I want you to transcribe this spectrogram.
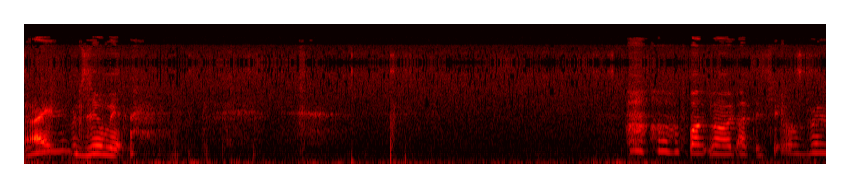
Alright, zoom it. Oh fuck no, I got the chills, bro.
